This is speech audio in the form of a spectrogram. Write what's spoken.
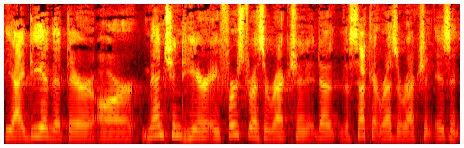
the idea that there are mentioned here a first resurrection. Does, the second resurrection isn't,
